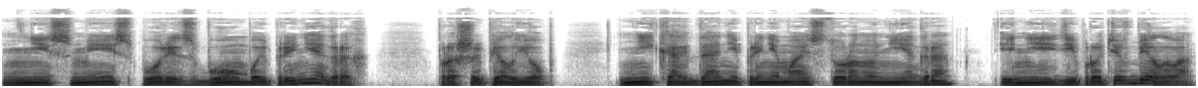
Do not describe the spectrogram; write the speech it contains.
«Не смей спорить с бомбой при неграх», — прошипел Йоп. «Никогда не принимай сторону негра и не иди против белого.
